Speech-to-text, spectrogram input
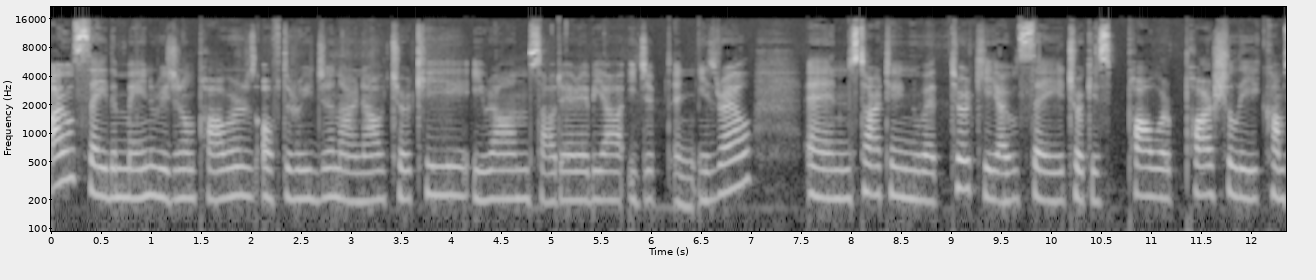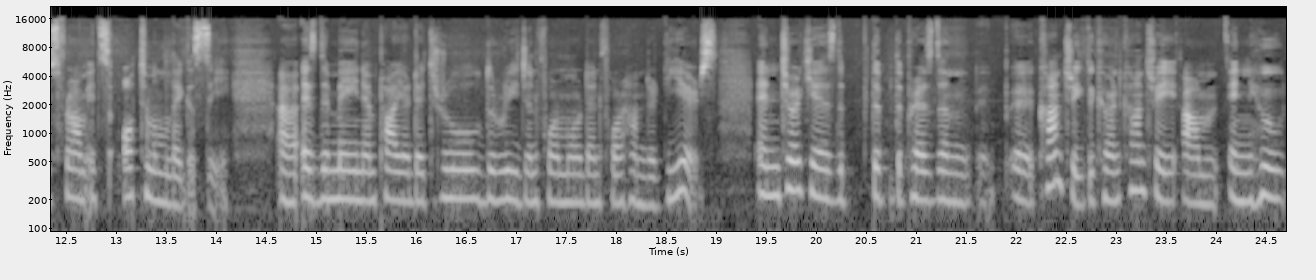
I would say the main regional powers of the region are now Turkey, Iran, Saudi Arabia, Egypt, and Israel. And starting with Turkey, I would say Turkey's power partially comes from its Ottoman legacy uh, as the main empire that ruled the region for more than 400 years. And Turkey is the the, the present uh, country, the current country, um, in who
